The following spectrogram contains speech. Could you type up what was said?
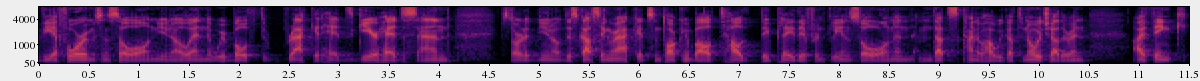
via forums and so on, you know, and we're both racket heads, gear heads, and started, you know, discussing rackets and talking about how they play differently and so on. And, and that's kind of how we got to know each other. And I think,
